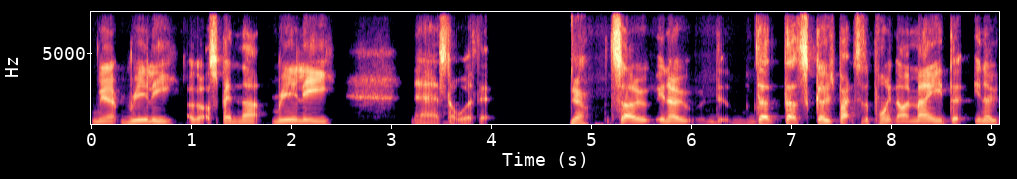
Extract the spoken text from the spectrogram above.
"Yeah, really? I got to spend that? Really? Nah, it's not worth it." Yeah. So you know that that goes back to the point that I made that you know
